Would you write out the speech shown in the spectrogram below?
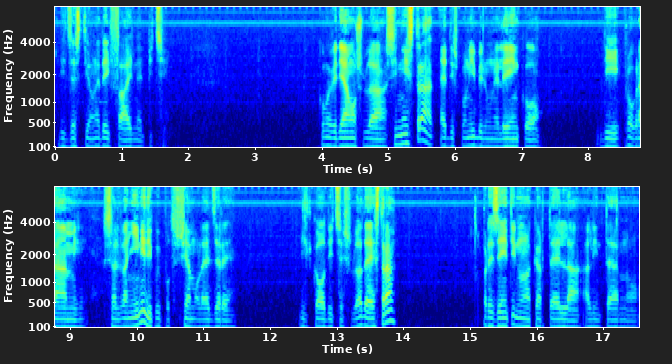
di gestione dei file nel PC. Come vediamo sulla sinistra è disponibile un elenco di programmi salvagnini di cui possiamo leggere il codice sulla destra presenti in una cartella all'interno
